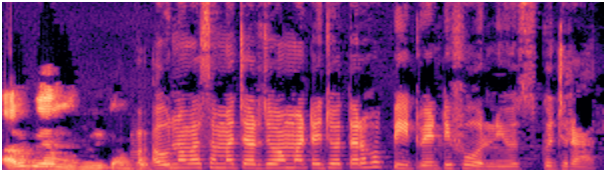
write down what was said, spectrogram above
આરોપી આ મજૂરી કામ અવનવા સમાચાર જોવા માટે જોતા રહો P twenty four news Gujarat.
